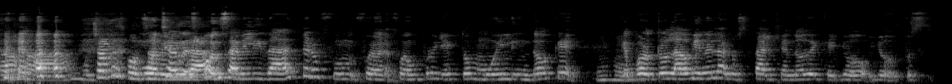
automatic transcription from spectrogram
Mucha responsabilidad. Mucha responsabilidad, pero fue, fue, fue un proyecto muy lindo que, que por otro lado viene la nostalgia, ¿no? De que yo, yo, pues,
